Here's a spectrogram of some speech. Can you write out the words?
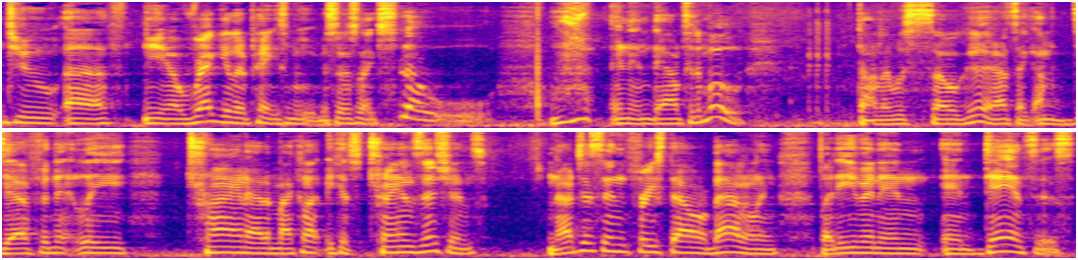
to uh, you know regular pace movement. So it's like slow, and then down to the move. Thought it was so good. I was like, I'm definitely trying out of my client because transitions, not just in freestyle or battling, but even in in dances.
